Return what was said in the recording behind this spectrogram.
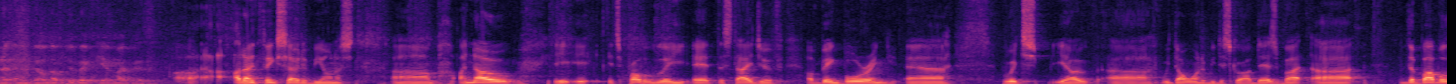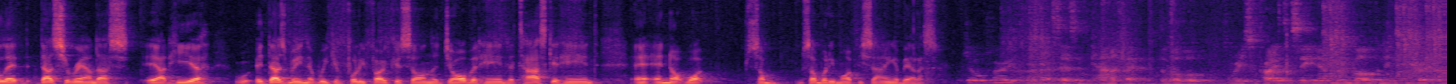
in a, in a build-up to a big game like this? I, I don't think so, to be honest. Um, I know it, it, it's probably at the stage of, of being boring, uh, which you know uh, we don't want to be described as. But uh, the bubble that does surround us out here, it does mean that we can fully focus on the job at hand, the task at hand, and, and not what some somebody might be saying about us. Joe, Mario says in can affect the bubble. Were you surprised to see him involved in infiltration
